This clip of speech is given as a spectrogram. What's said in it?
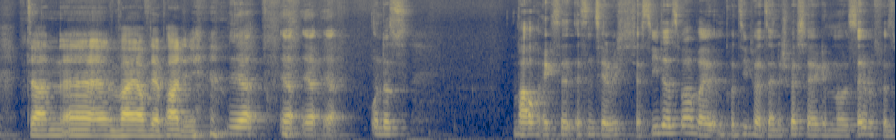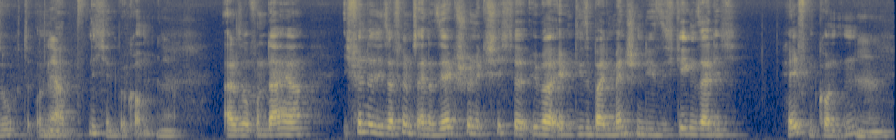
dann äh, war er auf der Party. Ja, ja, ja, ja. Und das war auch essentiell wichtig, dass sie das war, weil im Prinzip hat seine Schwester ja genau dasselbe versucht und ja. hat es nicht hinbekommen. Ja. Also von daher ich finde, dieser Film ist eine sehr schöne Geschichte über eben diese beiden Menschen, die sich gegenseitig helfen konnten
